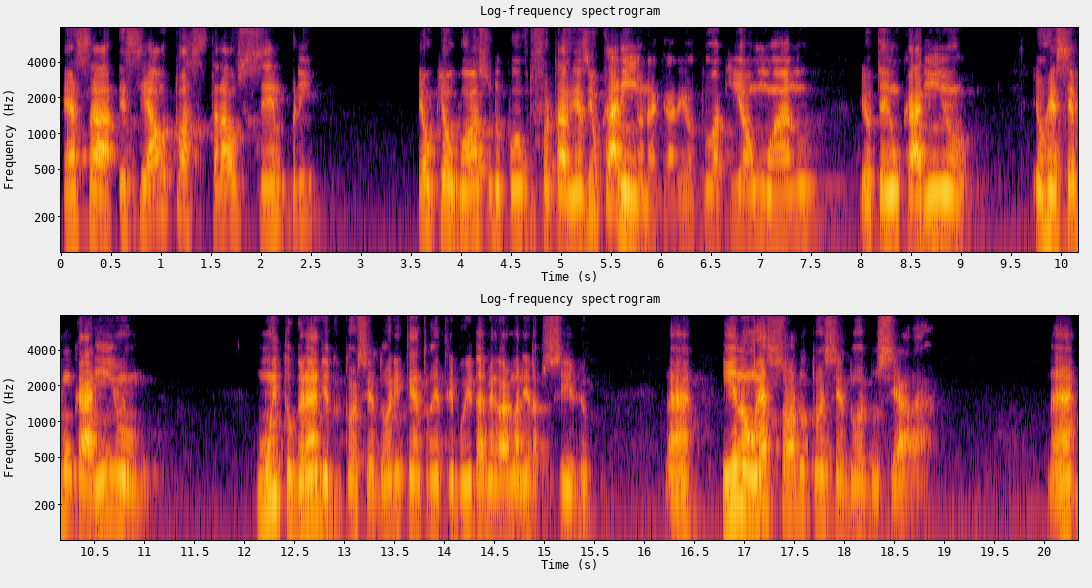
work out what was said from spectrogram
essa, esse alto astral sempre é o que eu gosto do povo de Fortaleza. E o carinho, né, cara? Eu estou aqui há um ano, eu tenho um carinho, eu recebo um carinho muito grande do torcedor e tento retribuir da melhor maneira possível. Né? E não é só do torcedor do Ceará. Né?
